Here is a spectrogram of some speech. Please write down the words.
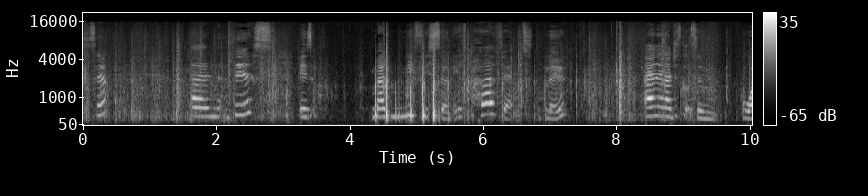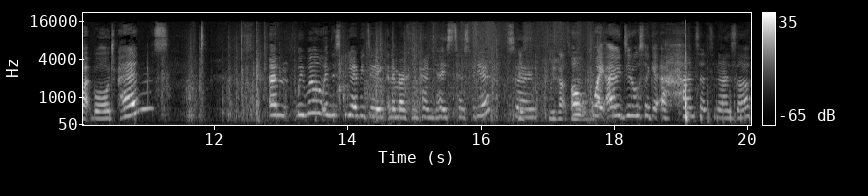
set. And this is magnificent. It's perfect, the glue. And then I just got some whiteboard pens. Um, we will in this video be doing an American candy taste test video. So, If we got oh wait, I did also get a hand sanitizer,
